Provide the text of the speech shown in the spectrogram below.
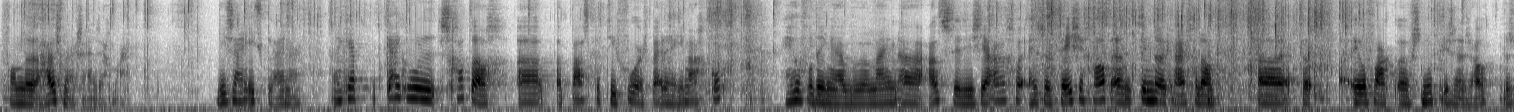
van de huismerk zijn, zeg maar. Die zijn iets kleiner. En ik heb, kijk hoe schattig, uh, Paas Petit Fours bij de HEMA gekocht. Heel veel dingen hebben we. Mijn oudste is jarig, heeft een feestje gehad. En kinderen krijgen dan heel vaak snoepjes en zo. Dus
